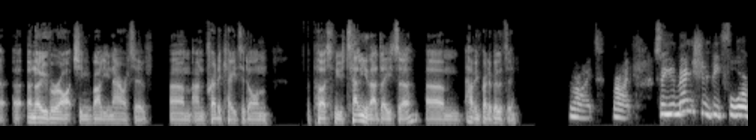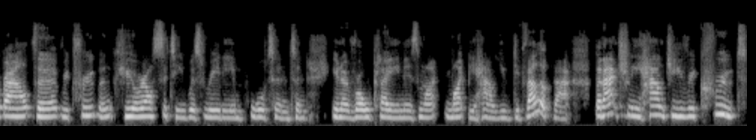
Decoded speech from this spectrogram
a, an overarching value narrative um, and predicated on the person who's telling you that data um, having credibility Right, right. So you mentioned before about the recruitment curiosity was really important, and you know, role playing is might might be how you develop that. But actually, how do you recruit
